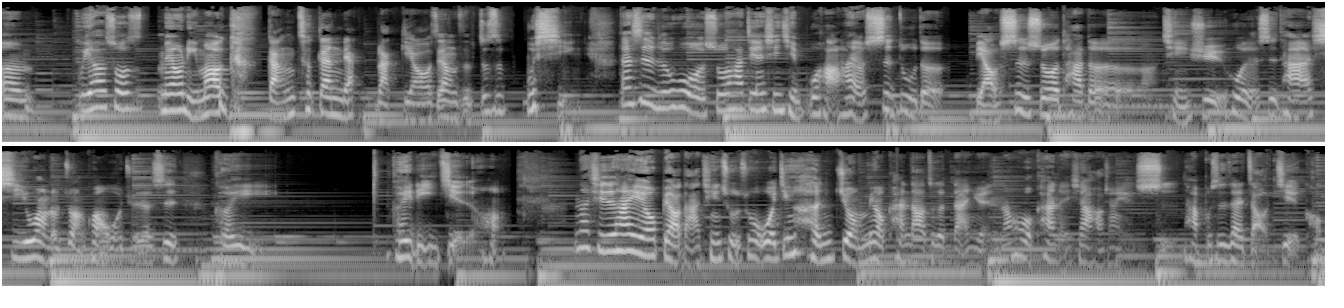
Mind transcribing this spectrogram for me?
嗯。不要说没有礼貌，刚出干两辣椒这样子就是不行。但是如果说他今天心情不好，他有适度的表示说他的情绪或者是他希望的状况，我觉得是可以可以理解的哈。那其实他也有表达清楚说，我已经很久没有看到这个单元，然后我看了一下，好像也是他不是在找借口。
